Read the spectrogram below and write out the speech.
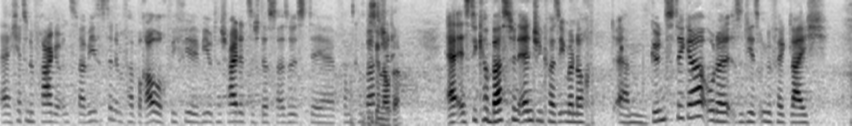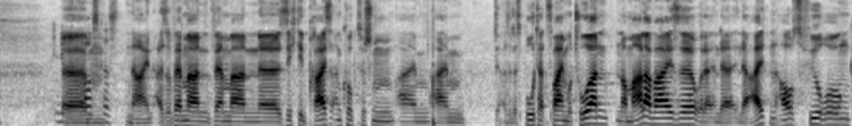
Äh, ich hätte eine Frage und zwar, wie ist es denn im Verbrauch? Wie viel, wie unterscheidet sich das? Also ist der vom Combustion? Bisschen lauter. Äh, ist die Combustion Engine quasi immer noch ähm, günstiger oder sind die jetzt ungefähr gleich in den ähm, Nein, also wenn man, wenn man äh, sich den Preis anguckt zwischen einem, einem, also das Boot hat zwei Motoren normalerweise oder in der, in der alten Ausführung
